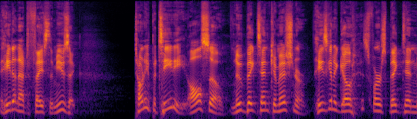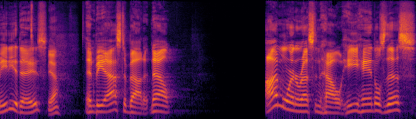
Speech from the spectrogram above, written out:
he doesn't have to face the music. Tony Petitti, also new Big Ten commissioner, he's going to go to his first Big Ten media days Yeah. and be asked about it. Now, I'm more interested in how he handles this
